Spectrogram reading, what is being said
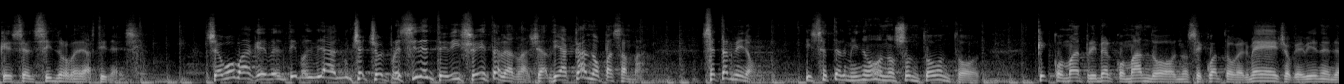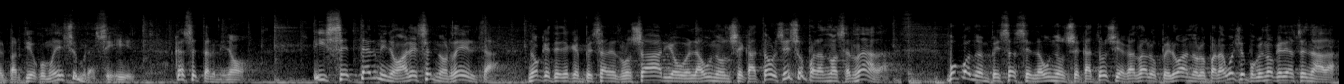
que es el síndrome de abstinencia. O sea, vos vas que el tipo, mira, muchacho, el presidente dice, esta es la raya, de acá no pasa más. Se terminó. Y se terminó, no son tontos. ¿Qué comando, primer comando, no sé cuánto vermelho que vienen del Partido Comunista? en Brasil. Acá se terminó. Y se terminó, ahora es en Nordelta. No que tenía que empezar el Rosario o en la 1114, eso para no hacer nada. Vos cuando empezás en la 1114 y agarrás a los peruanos, los paraguayos, porque no querés hacer nada.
